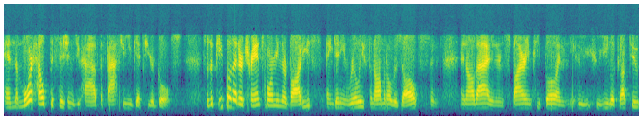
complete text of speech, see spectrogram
And the more help decisions you have, the faster you get to your goals. So the people that are transforming their bodies and getting really phenomenal results and and all that and inspiring people and who who you look up to,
